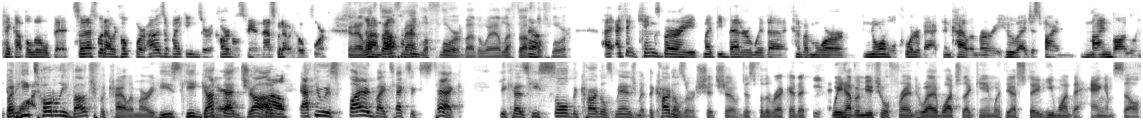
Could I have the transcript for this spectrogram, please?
pick up a little bit. So that's what I would hope for. If I was a Vikings or a Cardinals fan, that's what I would hope for. And I left Um, off also Matt think- LaFleur, by the way. I left off. LaFleur. I, I think Kingsbury might be better with a kind of a more normal quarterback than Kyler Murray, who I just find mind-boggling. But to he totally vouched for Kyler Murray. He's he got Yeah. that job well, after he was fired by Texas Tech because he sold the Cardinals management. The Cardinals are a shit show, just for the record. Yeah. We have a mutual friend who I watched that game with yesterday, and he wanted to hang himself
